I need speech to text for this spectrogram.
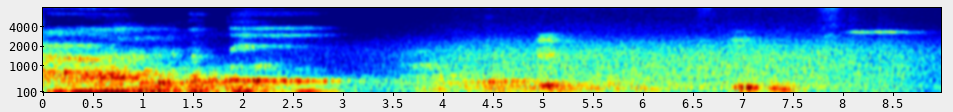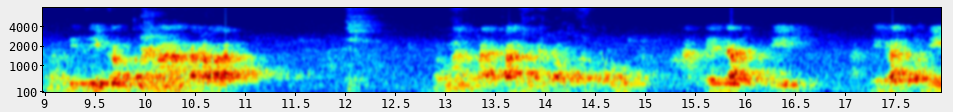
สาง ธุปัตเต ที่ที่กำลังมาคารวะประมาณแปดพันพระเจ้าประสงค์อาเทจักดีอาเทรักดี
